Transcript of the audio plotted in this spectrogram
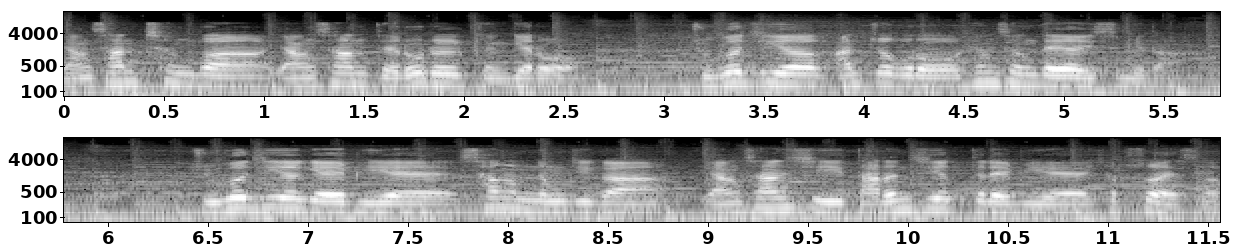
양산천과 양산대로를 경계로 주거지역 안쪽으로 형성되어 있습니다. 주거 지역에 비해 상업용지가 양산시 다른 지역들에 비해 협소해서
